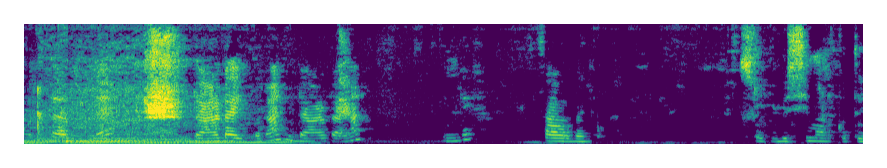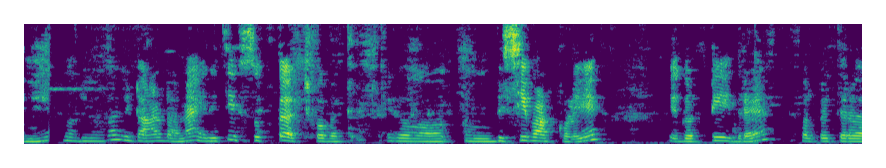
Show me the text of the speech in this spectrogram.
ಗೊತ್ತಾದ್ಮೇಲೆ ಡಾಲ್ಡ ಐತಲ್ಲ ಡಾಲ್ಡನ ಹಿಂಗೆ ಸಾವರ್ಬೇಕು ಸ್ವಲ್ಪ ಬಿಸಿ ಮಾಡ್ಕೊತೀನಿ. ನೋಡಿ, ಇವಾಗ ಈ ಡಾಲ್ಡನ ಈ ರೀತಿ ಸುತ್ತ ಹಚ್ಕೋಬೇಕು. ಇದು ಬಿಸಿ ಮಾಡ್ಕೊಳ್ಳಿ. ಈ ಗಟ್ಟಿ ಇದ್ರೆ ಸ್ವಲ್ಪ ಈ ಥರ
